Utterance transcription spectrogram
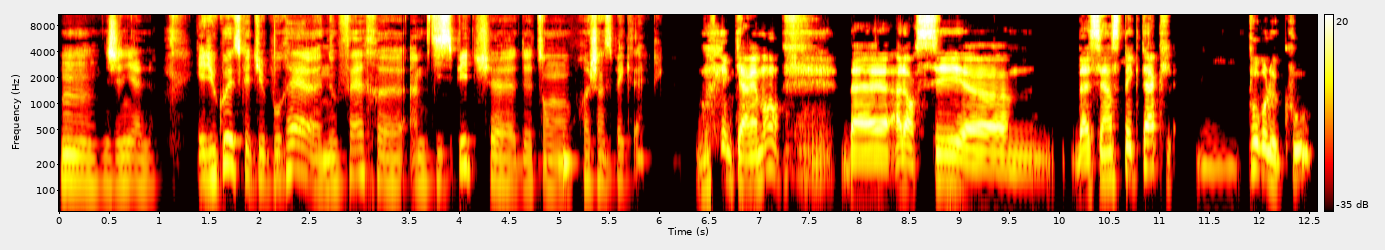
Hmm, génial. Et du coup, est-ce que tu pourrais nous faire un petit speech de ton prochain spectacle? carrément. Bah, alors c'est bah, c'est un spectacle pour le coup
